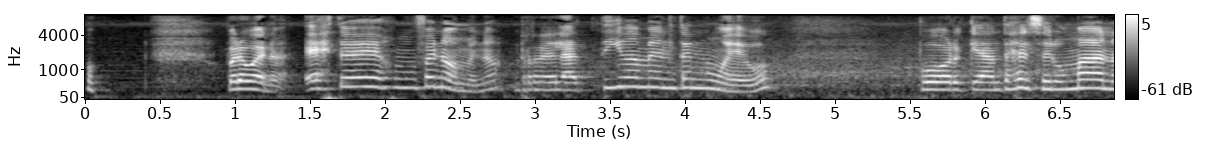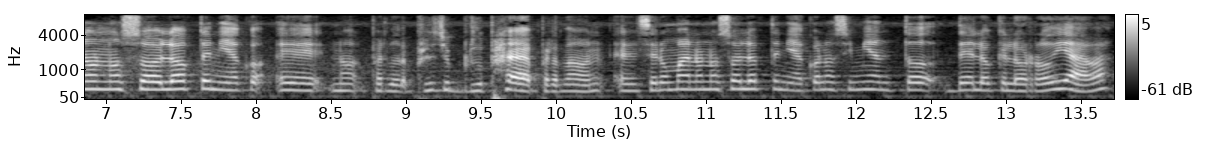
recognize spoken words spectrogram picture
Pero bueno, este es un fenómeno relativamente nuevo Porque antes el ser humano no solo obtenía, eh, perdón, el ser humano no solo obtenía conocimiento de lo que lo rodeaba,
